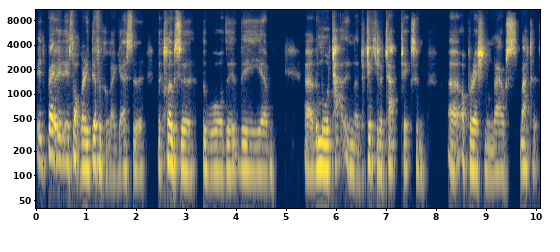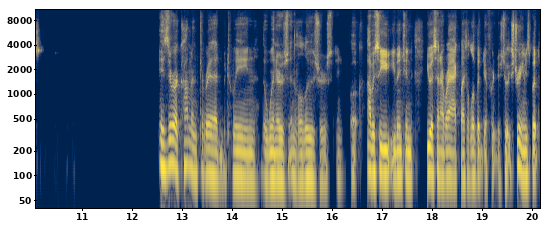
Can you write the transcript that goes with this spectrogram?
it's it's not very difficult, I guess. The closer the war, the the um, uh, the more ta- the particular tactics and uh, operational matters. Is there a common thread between the winners and the losers in your book? Obviously, you, mentioned U.S. and Iraq. That's a little bit different. There's two extremes, but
